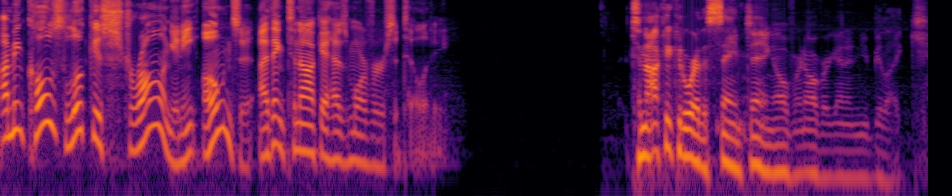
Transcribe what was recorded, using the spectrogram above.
I mean, Cole's look is strong and he owns it. I think Tanaka has more versatility. Tanaka could wear the same thing over and over again, and you'd be like,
